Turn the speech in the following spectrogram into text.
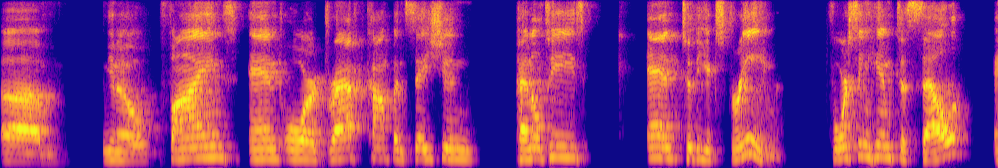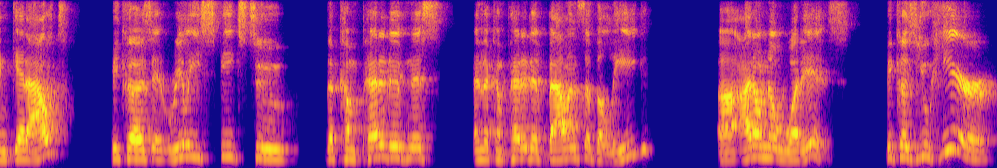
um, you know, fines and or draft compensation penalties and to the extreme, forcing him to sell and get out because it really speaks to the competitiveness and the competitive balance of the league. Uh, I don't know what is because you hear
